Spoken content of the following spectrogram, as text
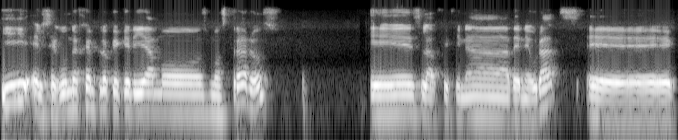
Y el segundo ejemplo que queríamos mostraros es la oficina de Neurats, eh,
